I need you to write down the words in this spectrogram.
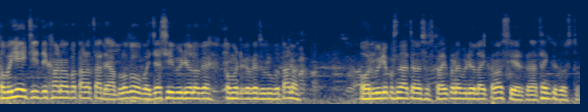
तो भैया यही चीज़ दिखाना और बताना चाह रहे हैं आप लोगों भाई जैसी वीडियो लगे कमेंट करके ज़रूर बताना। और वीडियो पसंद आया चैनल सब्सक्राइब करना, वीडियो लाइक करना शेयर करना। थैंक यू दोस्तों।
